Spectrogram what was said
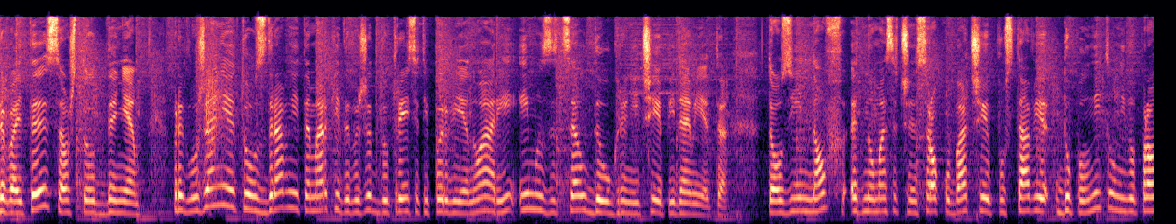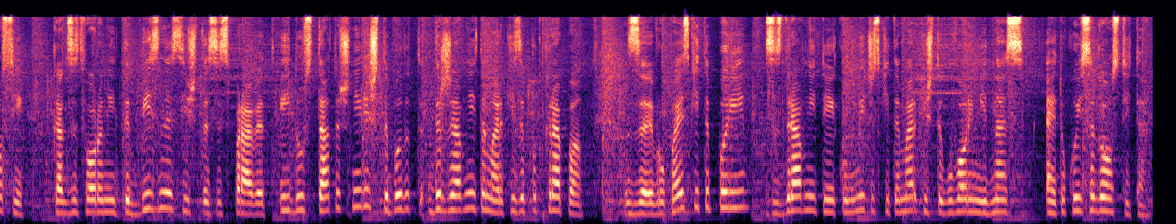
Здравейте с още от деня. Предложението здравните марки да въжат до 31 януари има за цел да ограничи епидемията. Този нов едномесечен срок обаче поставя допълнителни въпроси. Как затворените бизнеси ще се справят и достатъчни ли ще бъдат държавните марки за подкрепа? За европейските пари, за здравните и економическите мерки ще говорим и днес. Ето кои са гостите.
